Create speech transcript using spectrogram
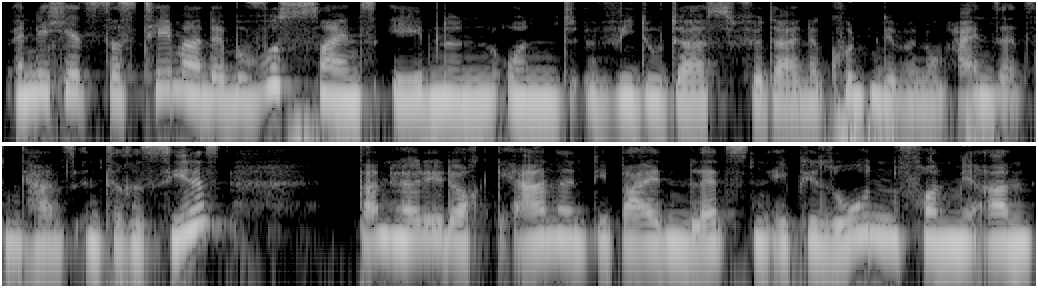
Wenn dich jetzt das Thema der Bewusstseinsebenen und wie du das für deine Kundengewinnung einsetzen kannst interessierst, dann hör dir doch gerne die beiden letzten Episoden von mir an.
